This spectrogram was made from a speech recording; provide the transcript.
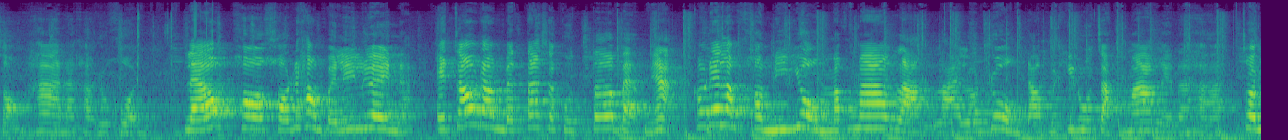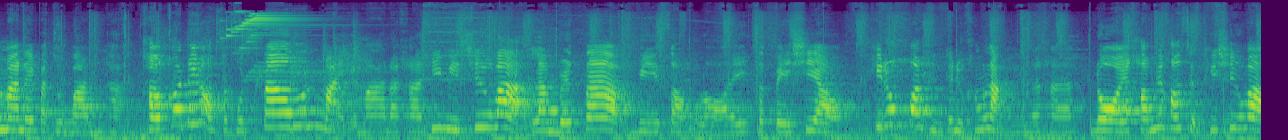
125นะคะทุกคน แล้วพอเขาได้ทำไปเรื่อยๆเนี่ยไอ้เจ้า l a m b r e t t a สกูตเตอร์แบบเนี้ยก็ได้รับความนิยมมากๆหลากหลายแล้วโด่งดังเป็นที่รู้จักมากเลยนะคะ จนมาในปัจจุบันค่ะ เขาก็ได้ออกสกูตเตอร์รุ่นใหม่มานะคะ ที่มีชื่อว่า l a m b r e t t a V 200 Special ที่ทุกคนเห็นกันอยู่ข้างหลังนี้นะคะ โดยเขามีคอนเซ็ปต์ที่ชื่อว่า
